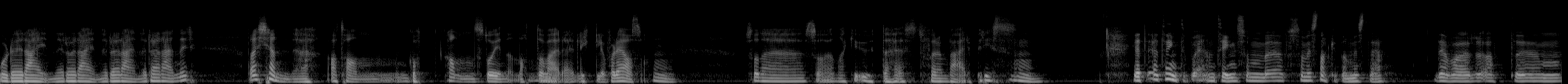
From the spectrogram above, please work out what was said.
hvor det regner og regner og regner, og regner da kjenner jeg at han godt kan stå inne en natt og mm. være lykkelig for det. altså. Mm. Så, det, så, han er ikke utehest for enhver pris. Mm. Jeg, jeg, tenkte på en ting som, som, vi snakket om i sted. Det var at um,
